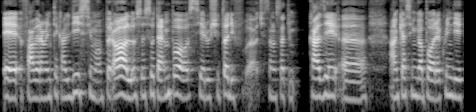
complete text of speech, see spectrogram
e fa veramente caldissimo, però allo stesso tempo si è riuscito a... Diff- ci sono stati casi eh, anche a Singapore, quindi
